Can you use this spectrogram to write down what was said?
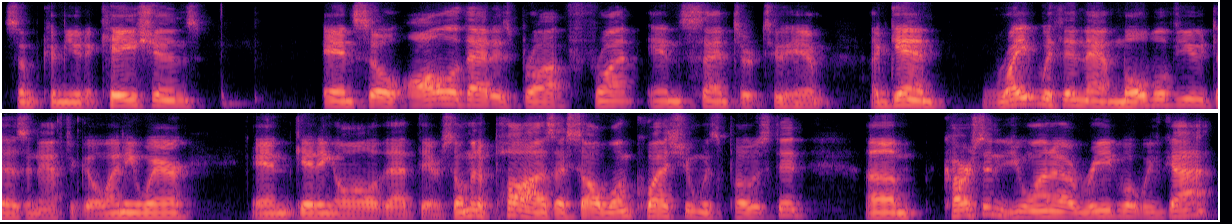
some communications. And so all of that is brought front and center to him. Again, right within that mobile view, doesn't have to go anywhere and getting all of that there. So I'm going to pause. I saw one question was posted. Um, Carson, do you want to read what we've got?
